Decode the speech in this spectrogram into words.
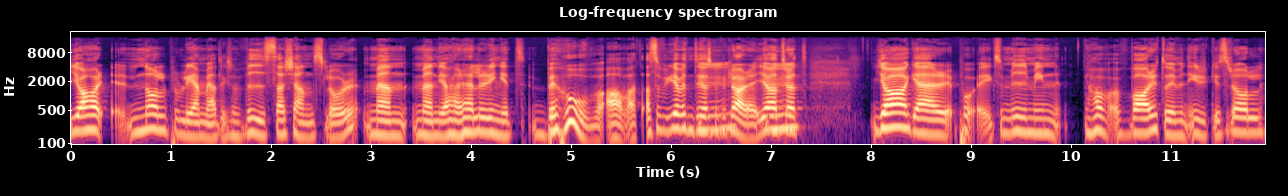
jag har noll problem med att liksom visa känslor, men, men jag har heller inget behov av att, alltså jag vet inte hur jag ska förklara det. Jag tror att jag är på, liksom, i min, har varit då i min yrkesroll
